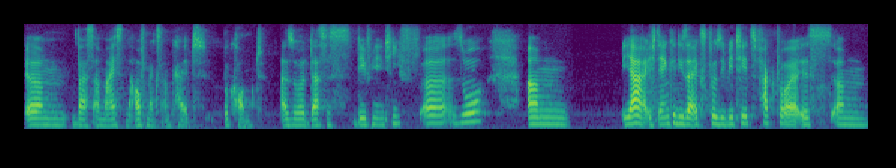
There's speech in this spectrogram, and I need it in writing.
ähm, was am meisten Aufmerksamkeit bekommt. Also das ist definitiv äh, so. Ähm, ja, ich denke, dieser Exklusivitätsfaktor ist ähm,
